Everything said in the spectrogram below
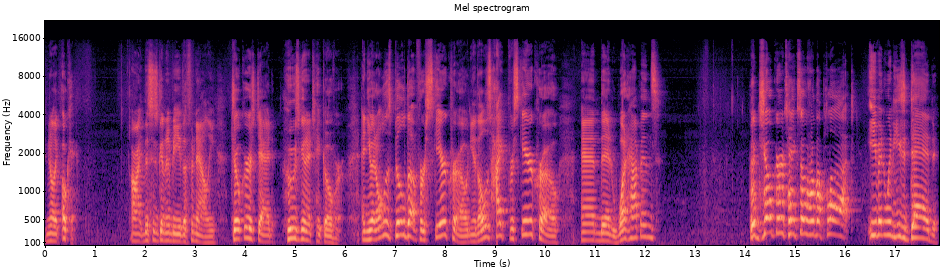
and you're like, okay, all right, this is going to be the finale. Joker is dead. Who's going to take over? And you had all this build up for Scarecrow, and you had all this hype for Scarecrow, and then what happens? The Joker takes over the plot, even when he's dead.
